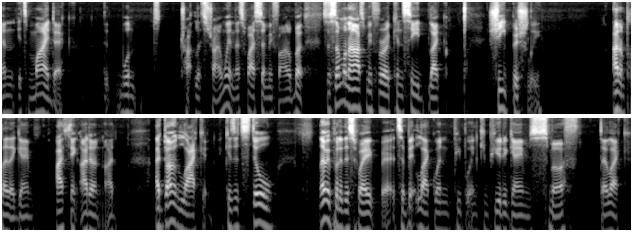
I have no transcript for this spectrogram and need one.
and it's my deck, we'll try, let's try and win. That's why semi-final both. So someone asked me for a concede like sheepishly. I don't play that game. I think I don't. I I don't like it because it's still. Let me put it this way: it's a bit like when people in computer games Smurf. They like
